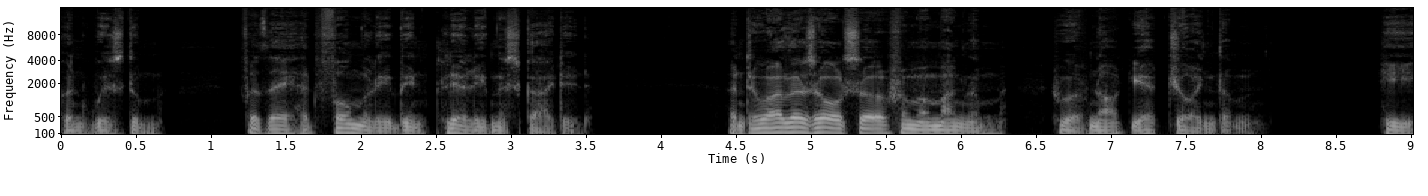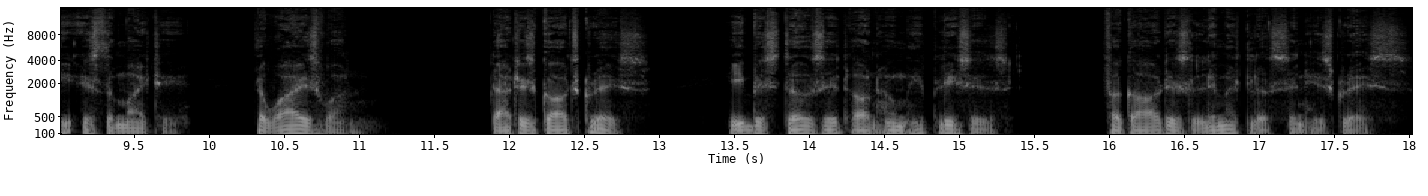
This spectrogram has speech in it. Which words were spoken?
and wisdom, for they had formerly been clearly misguided, and to others also from among them who have not yet joined them. He is the mighty, the wise one. That is God's grace. He bestows it on whom he pleases, for God is limitless in his grace.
